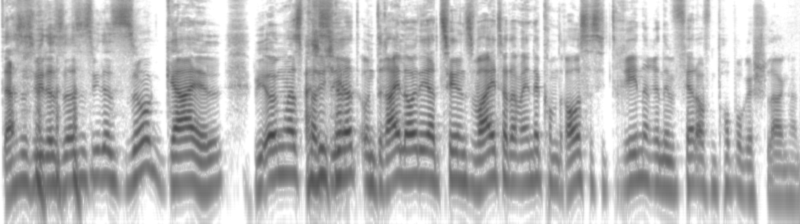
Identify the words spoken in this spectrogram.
Das ist wieder, das ist wieder so geil, wie irgendwas also passiert und drei Leute erzählen es weiter und am Ende kommt raus, dass die Trainerin dem Pferd auf den Popo geschlagen hat.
